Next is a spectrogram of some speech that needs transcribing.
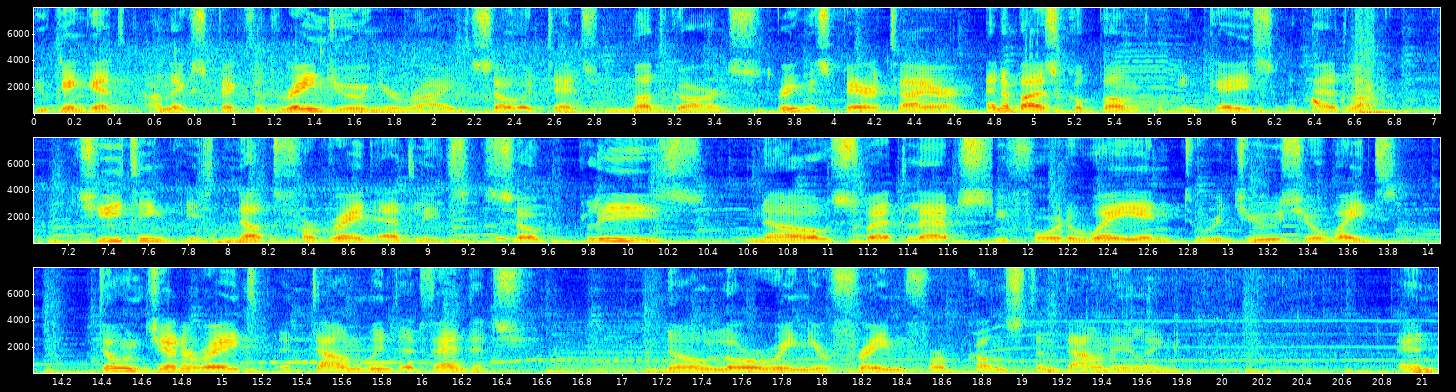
You can get unexpected rain during your ride, so attach mud guards. Bring a spare tire and a bicycle pump in case of bad luck. Cheating is not for great athletes, so please, no sweat laps before the weigh-in to reduce your weight. Don't generate a downwind advantage. No lowering your frame for constant downhilling. And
